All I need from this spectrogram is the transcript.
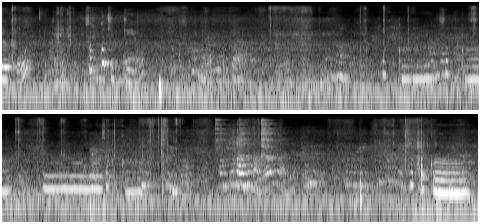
자, 그리고 이제 섞어줄게요. 섞어, 섞어, 요요 섞어. 섞어.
